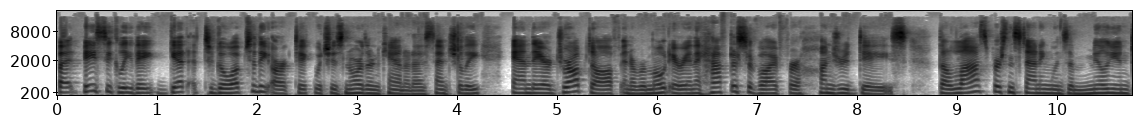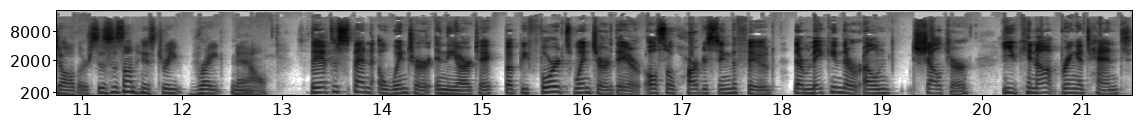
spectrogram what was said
But basically, they get to go up to the Arctic, which is northern Canada, essentially, and they are dropped off in a remote area and they have to survive for 100 days. The last person standing wins a million dollars. This is on history right now. they have to spend a winter in the arctic but before it's winter they are also harvesting the food they're making their own shelter you cannot bring a tent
